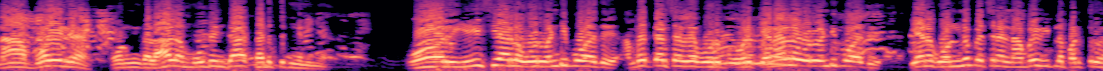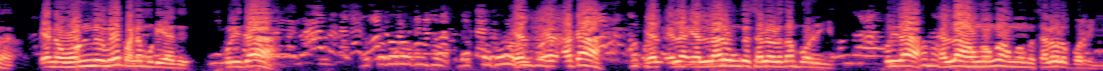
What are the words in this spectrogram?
நான் போயிடுறேன். உங்களால முடிஞ்சா தடுத்துக்குங்க நீங்க. ஒரு ஈசிஆர்ல ஒரு வண்டி போகாது. அம்பேத்கர் சார்ல ஒரு ஒரு கிணல்ல ஒரு வண்டி போகாது. எனக்கு ஒண்ணும் பிரச்சனை இல்லை. நான் போய் வீட்டுல படுத்துருவேன். என்ன ஒண்ணுமே பண்ண முடியாது. புரியுதா? எல்- அக்கா எல்- எல்லாரும் உங்க செலவுல தான் போடுறீங்க. புரியுதா? எல்லாம் அவங்கவுங்க அவங்கவுங்க செலவுல போடுறீங்க.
